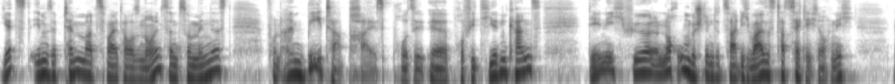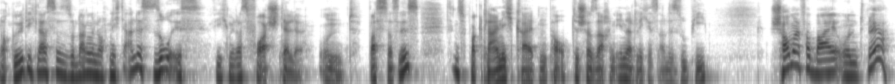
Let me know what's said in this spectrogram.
jetzt im September 2019 zumindest von einem Beta-Preis äh, profitieren kannst den ich für noch unbestimmte Zeit, ich weiß es tatsächlich noch nicht, noch gültig lasse, solange noch nicht alles so ist, wie ich mir das vorstelle. Und was das ist, sind so ein paar Kleinigkeiten, ein paar optische Sachen, inhaltlich ist alles supi. Schau mal vorbei und naja,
